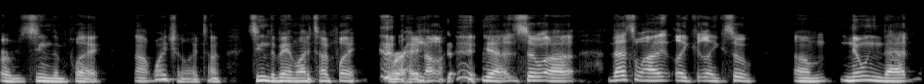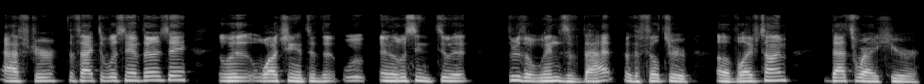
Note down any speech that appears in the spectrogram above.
or seeing them play. Not watching Lifetime, seeing the band Lifetime play. Right. No, yeah. So uh that's why like like so um knowing that after the fact of listening to Thursday, watching it through the and listening to it through the lens of that or the filter of Lifetime, that's where I hear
